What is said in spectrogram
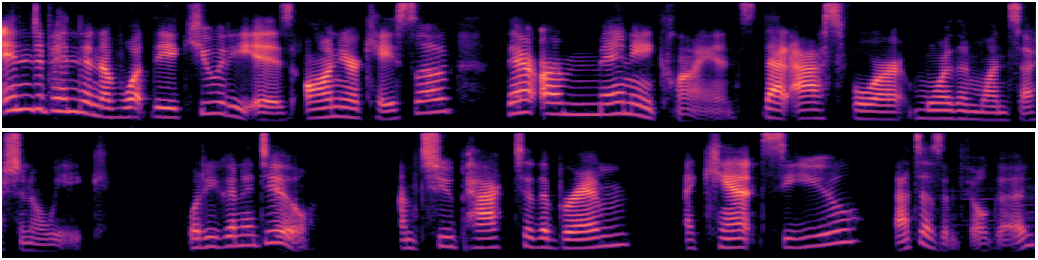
Independent of what the acuity is on your caseload, there are many clients that ask for more than one session a week. What are you going to do? I'm too packed to the brim. I can't see you. That doesn't feel good.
